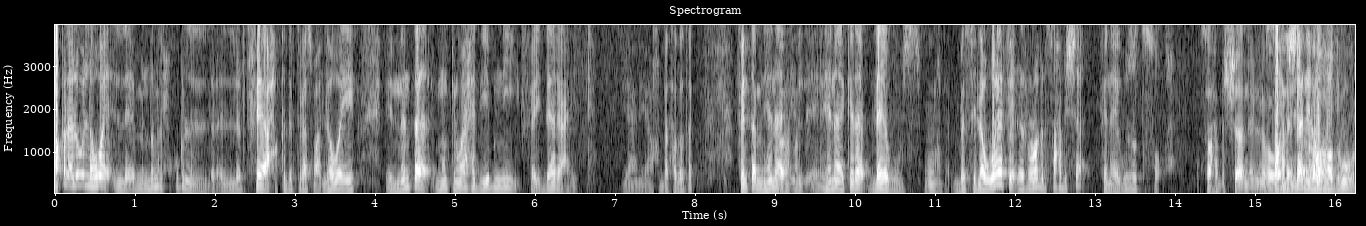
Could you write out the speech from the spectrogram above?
حق العلو اللي هو من ضمن الحقوق ال- الارتفاع حق الارتفاع اسمه اللي هو إيه؟ إن أنت ممكن واحد يبني فيداري عليك. يعني واخد بال حضرتك. فأنت من هنا هنا كده لا يجوز. مم. بس لو وافق الراجل صاحب الشقه فهنا يجوز التصالح. صاحب الشأن اللي هو صاحب الشأن اللي هو آه، مضرور.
